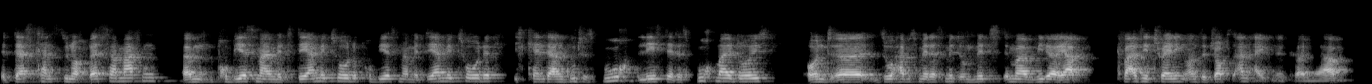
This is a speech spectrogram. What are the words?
das kannst du noch besser machen. Ähm, probier es mal mit der Methode, probier es mal mit der Methode. Ich kenne da ein gutes Buch, lese dir das Buch mal durch. Und äh, so habe ich mir das mit und mit immer wieder, ja, quasi Training on the Jobs aneignen können, ja.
